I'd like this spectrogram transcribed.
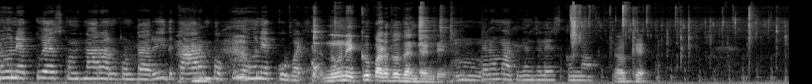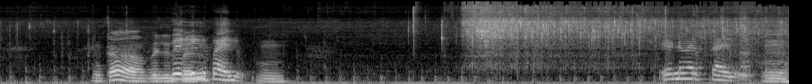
నూనె ఎక్కువ వేసుకుంటున్నారు అనుకుంటారు. ఇది కారం పప్పు నూనె ఎక్కువ పట్టి. నూనె ఎక్కువ పడుతుంది అంటండి గింజలు వేసుకుందాం. ఓకే. ఇంకా వెల్లుల్లిపాయలు. ఎండుమిరపకాయలు ఉమ్.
